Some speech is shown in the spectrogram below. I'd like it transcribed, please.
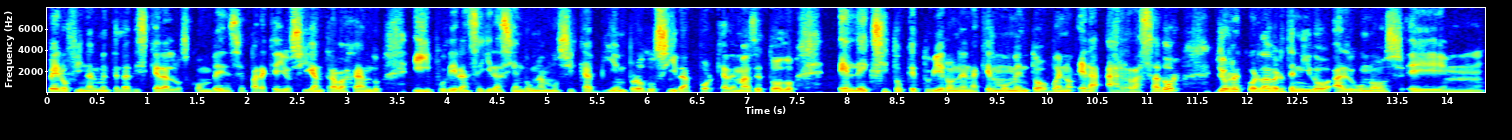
pero finalmente la disquera los convence para que ellos sigan trabajando y pudieran seguir haciendo una música bien producida, porque además de todo, el éxito que tuvieron en aquel momento, bueno, era arrasador. Yo recuerdo haber tenido algunos, em,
